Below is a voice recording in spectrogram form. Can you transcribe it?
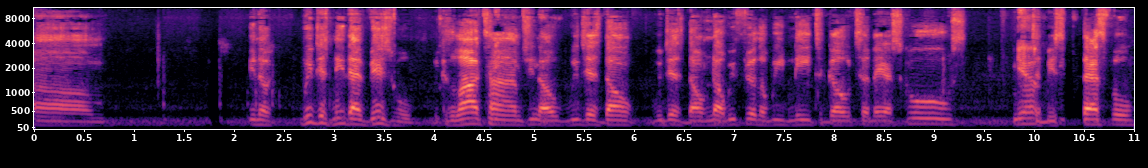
um, you know, we just need that visual because a lot of times, you know, we just don't we just don't know. We feel that we need to go to their schools Yeah, to be successful,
